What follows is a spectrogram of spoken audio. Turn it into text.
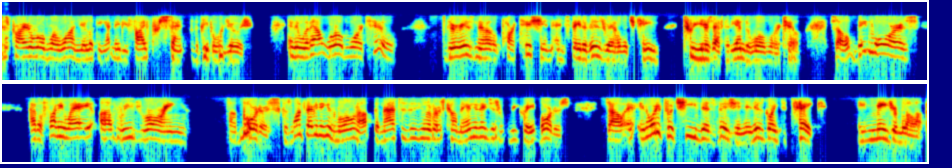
just prior to World War One, you're looking at maybe five percent of the people were Jewish. And then without World War II, there is no partition and state of Israel, which came two years after the end of World War II. So big wars have a funny way of redrawing uh, borders because once everything is blown up, the masters of the universe come in and they just recreate borders. So in order to achieve this vision, it is going to take a major blow up.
